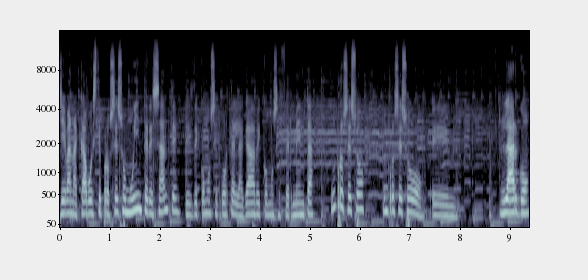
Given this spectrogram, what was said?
llevan a cabo este proceso muy interesante, desde cómo se corta el agave, cómo se fermenta, un proceso, un proceso eh, largo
